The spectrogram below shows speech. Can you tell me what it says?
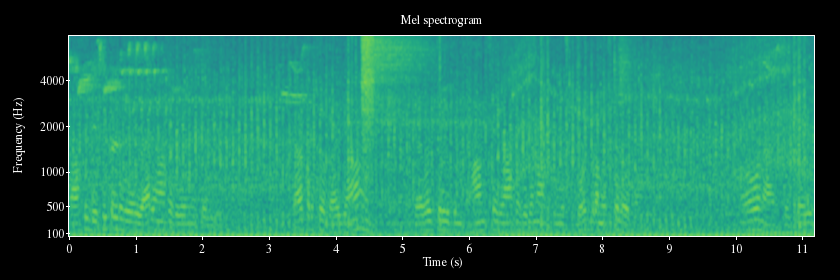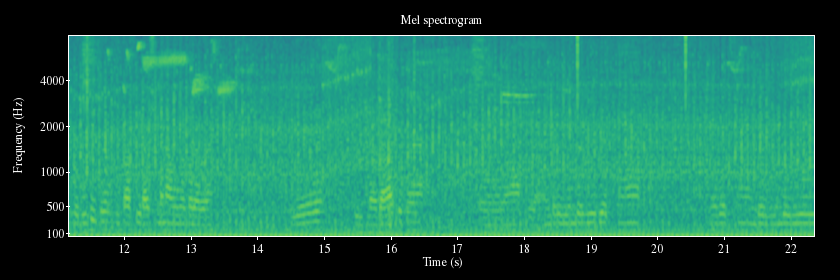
کافی ڈیفیکلٹ ہوئے یار یہاں سے گزرنے کے لیے کیا کرتے ہو بھائی جان ڈرائیور کے لیے امتحان سے یہاں سے گزرنا بہت بڑا مشکل ہوتا ہے او نا دوسری طرف بھی کافی رش بنا ہوا پڑا ہوا ہے یہ سلسلہ آ چکا ہے تو یہاں پہ انٹرویو انٹرویو دیکھتے ہیں یہ دیکھتے ہیں انٹرویو انٹرویو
